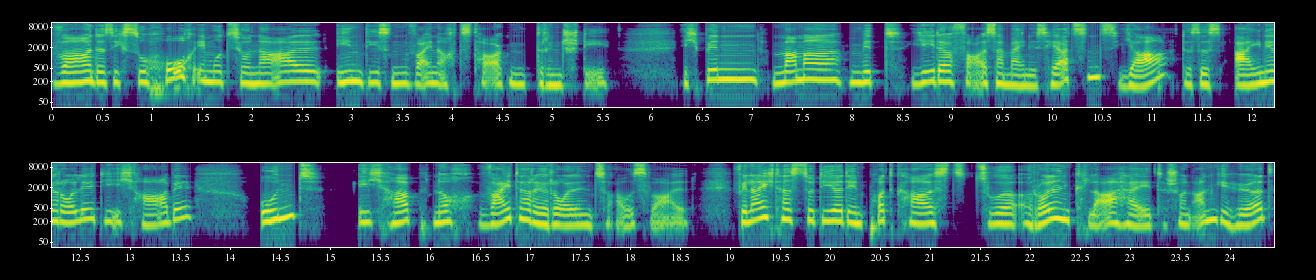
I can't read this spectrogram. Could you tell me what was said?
war, dass ich so hoch emotional in diesen Weihnachtstagen drinstehe. Ich bin Mama mit jeder Faser meines Herzens. Ja, das ist eine Rolle, die ich habe. Und ich habe noch weitere Rollen zur Auswahl. Vielleicht hast du dir den Podcast zur Rollenklarheit schon angehört,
